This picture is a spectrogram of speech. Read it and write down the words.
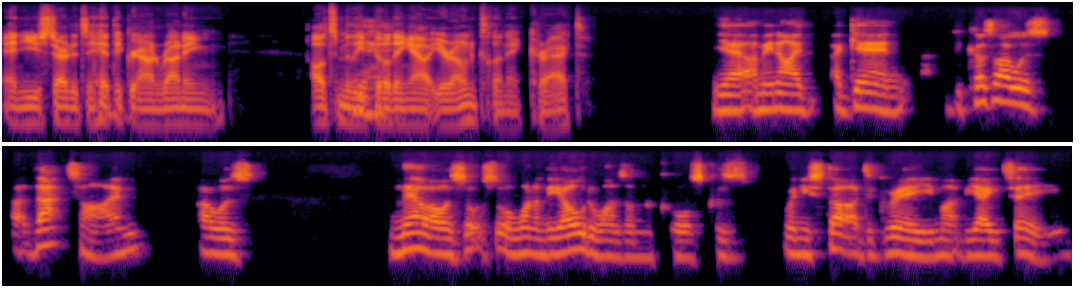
And you started to hit the ground running, ultimately yeah. building out your own clinic, correct? Yeah, I mean, I again because I was at that time, I was now I was sort of, one of the older ones on the course because when you start a degree, you might be 18,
